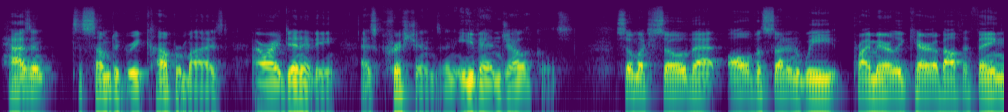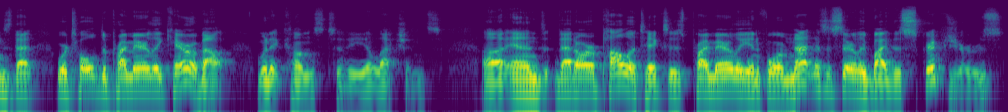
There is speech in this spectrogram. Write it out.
hasn't, to some degree, compromised our identity as Christians and evangelicals. So much so that all of a sudden we primarily care about the things that we're told to primarily care about when it comes to the elections. Uh, and that our politics is primarily informed not necessarily by the scriptures,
